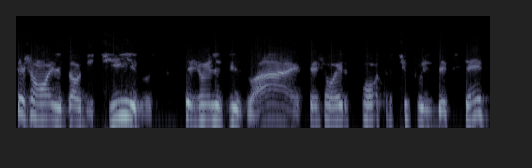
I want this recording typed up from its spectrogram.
sejam eles auditivos, sejam eles visuais, sejam eles com outros tipos de deficiência,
